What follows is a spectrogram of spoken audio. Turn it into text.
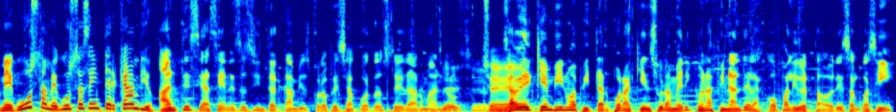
me gusta, me gusta ese intercambio. Antes se hacían esos intercambios, profe, ¿se acuerda usted, Armando? Sí, sí. Sí. ¿Sabe quién vino a pitar por aquí en Sudamérica? Una final de la Copa Libertadores, algo así.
